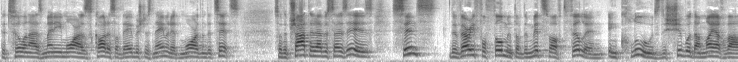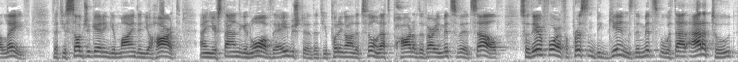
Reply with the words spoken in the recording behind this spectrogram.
The tefillin has many more as of the Eibishter's name in it, more than the tzitz. So the pshat that Rebbe says is, since the very fulfillment of the mitzvah of tefillin includes the shibud amayach va'alev, that you're subjugating your mind and your heart, and you're standing in awe of the Eibishter, that you're putting on the tefillin, that's part of the very mitzvah itself. So therefore, if a person begins the mitzvah with that attitude,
